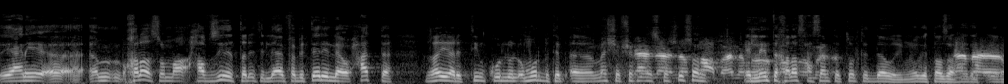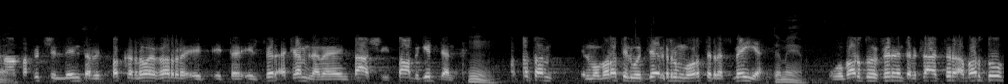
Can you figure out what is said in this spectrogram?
يعني آه، خلاص هم حافظين طريقة اللعب فبالتالي لو حتى غير التيم كله الأمور بتبقى ماشية بشكل كويس خصوصا اللي أنت خلاص حسمت بطولة الدوري من وجهة نظر حضرتك إيه لا ما رأيك؟ أعتقدش ان أنت بتفكر إن هو يغير الفرقة كاملة ما ينفعش. صعب جدا. خاصة المباراة الودية غير المباراة الرسمية. تمام. وبرضه فرقة أنت بتلاعب فرقة برضه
